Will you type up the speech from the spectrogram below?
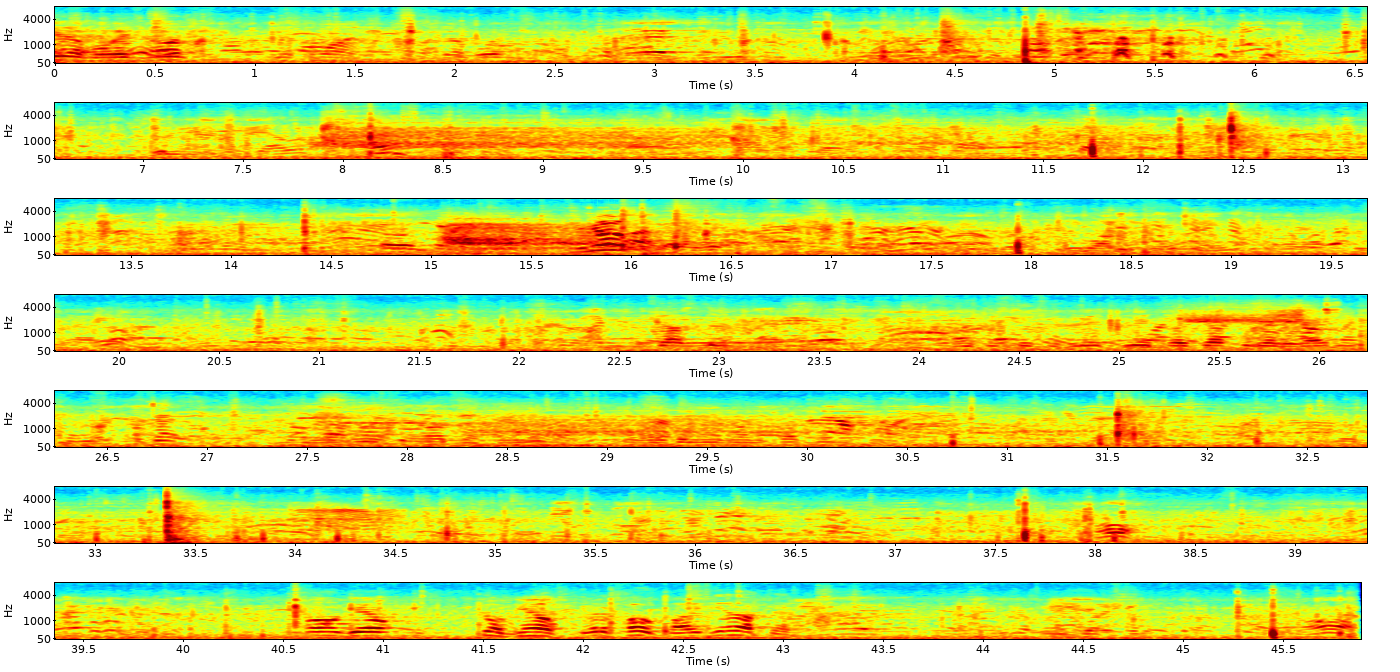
get it, boys. Come on. Here we go. Justin. Why don't you switch with mid, mid, let Justin go to right next to me? Okay. Everything you want to touch on? Oh. Come on, Gil. Go, Gil. It a poke, buddy. Get up there. Oh.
